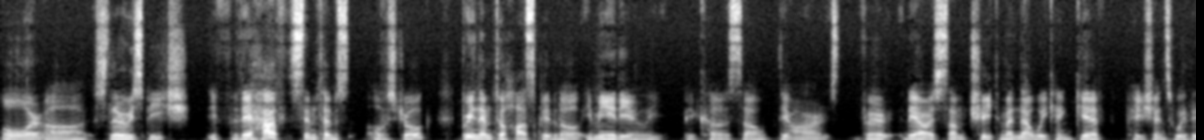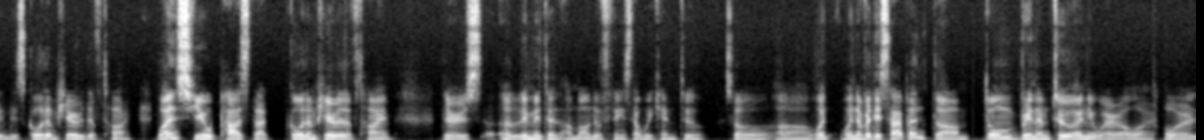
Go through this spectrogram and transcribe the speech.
or uh, slurry speech, if they have symptoms of stroke, bring them to hospital immediately because uh, there are very, there are some treatment that we can give patients within this golden period of time. Once you pass that golden period of time, there's a limited amount of things that we can do. So uh, when, whenever this happened, um, don't bring them to anywhere or or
